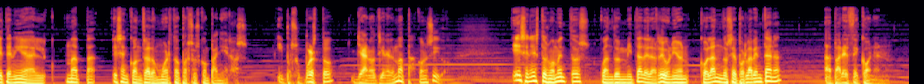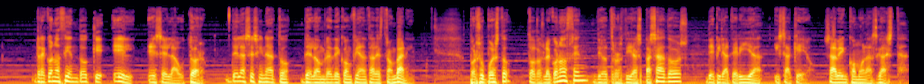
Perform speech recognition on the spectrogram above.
que tenía el mapa es encontrado muerto por sus compañeros. Y por supuesto, ya no tiene el mapa consigo. Es en estos momentos cuando en mitad de la reunión, colándose por la ventana, aparece Conan reconociendo que él es el autor del asesinato del hombre de confianza de Strombani. Por supuesto, todos le conocen de otros días pasados, de piratería y saqueo, saben cómo las gasta.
